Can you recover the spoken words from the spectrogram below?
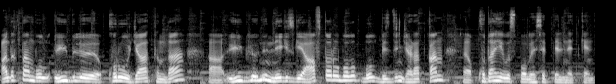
Андыктан бул үй бүлө куруу жаатында үй бүлөнүн негизги автору болуп бул биздин жараткан кудайыбыз болуп эсептелинет экен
